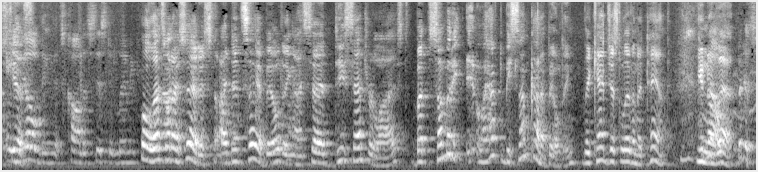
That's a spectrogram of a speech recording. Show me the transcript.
service, a yes. building that's called assisted living. Well, that's what I said. It's, I didn't say a building, I said decentralized. But somebody, it'll have to be some kind of building. They can't just live in a tent. You know No, that. But it's.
